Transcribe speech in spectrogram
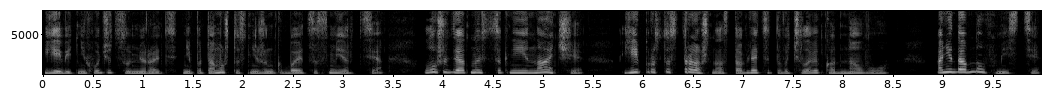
Ей ведь не хочется умирать, не потому что Снежинка боится смерти. Лошади относятся к ней иначе. Ей просто страшно оставлять этого человека одного. Они давно вместе,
